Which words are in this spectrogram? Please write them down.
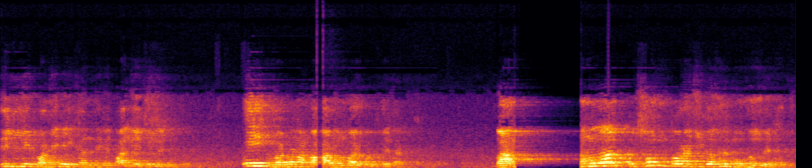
দিল্লির বাহিনী এখান থেকে পালিয়ে চলে যেত। এই ঘটনা বারংবার ঘটতে থাকে। বাংলা প্রথম পরাজিত হয় মুঘলদের হাতে।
